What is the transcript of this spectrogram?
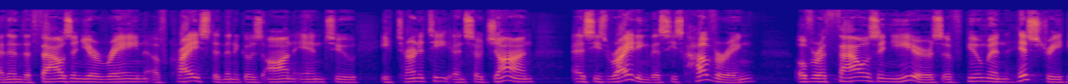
and then the thousand year reign of Christ, and then it goes on into eternity. And so, John, as he's writing this, he's covering over a thousand years of human history.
